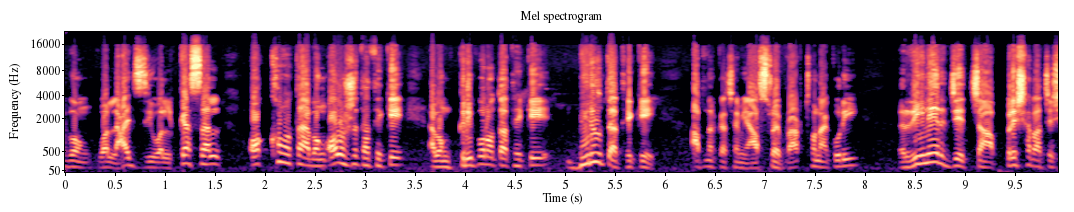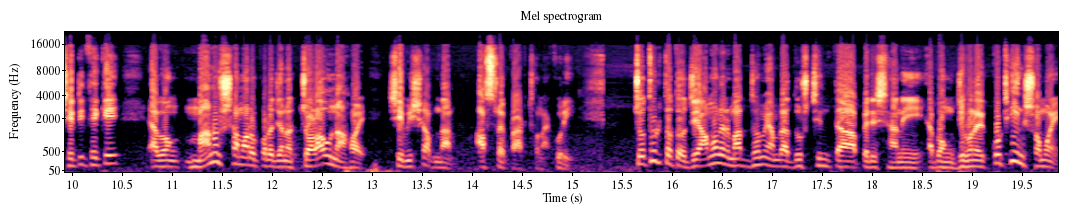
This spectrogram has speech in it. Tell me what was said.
এবং ওয়াল আজজি ওয়াল কাসাল অক্ষমতা এবং অলসতা থেকে এবং কৃপণতা থেকে ভীরুতা থেকে আপনার কাছে আমি আশ্রয় প্রার্থনা করি। ঋণের যে চাপ, প্রেশার আছে সেটি থেকে এবং মানুষ আমার উপরে যেন চড়াও না হয়, সে বিষয়ে আপনার আশ্রয় প্রার্থনা করি। চতুর্থত যে আমলের মাধ্যমে আমরা দুশ্চিন্তা, পেরেশানি এবং জীবনের কঠিন সময়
